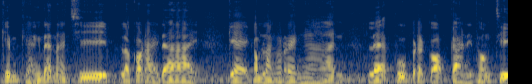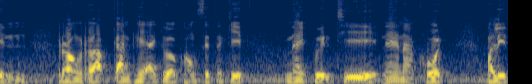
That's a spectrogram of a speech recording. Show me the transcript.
เข้มแข็งด้านอาชีพ แล้วก็รายได้ แก่กำลังแรงงาน และผู้ประกอบการในท้องถิ่น รองรับการขยายตัวของเศรษฐกิจในพื้นที่ในอนาคต ผลิต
